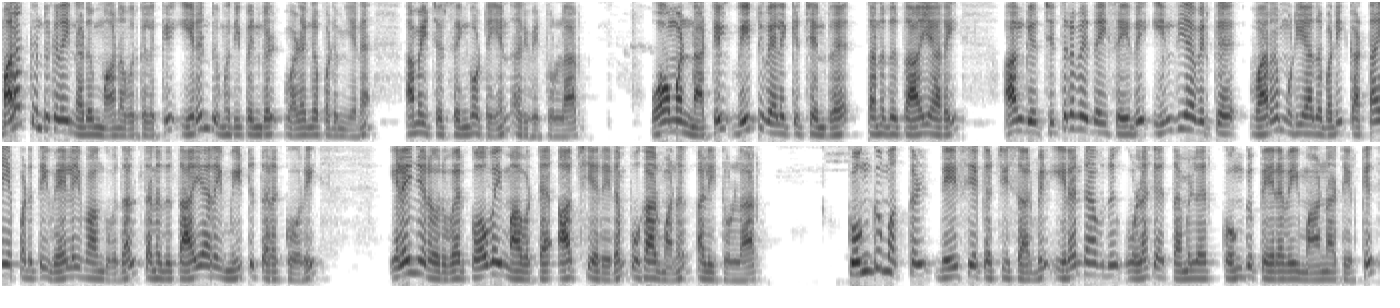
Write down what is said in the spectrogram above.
மரக்கன்றுகளை நடும் மாணவர்களுக்கு இரண்டு மதிப்பெண்கள் வழங்கப்படும் என அமைச்சர் செங்கோட்டையன் அறிவித்துள்ளார். ஓமன் நாட்டில் வீட்டு வேலைக்கு சென்ற தனது தாயாரை அங்கு சித்திரவதை செய்து இந்தியாவிற்கு வர முடியாதபடி கட்டாயப்படுத்தி வேலை வாங்குவதால் தனது தாயாரை மீட்டு தரக்கோரி இளைஞர் ஒருவர் கோவை மாவட்ட ஆட்சியரிடம் புகார் மனு அளித்துள்ளார். கொங்கு மக்கள் தேசிய கட்சி சார்பில் இரண்டாவது உலக தமிழர் கொங்கு பேரவை மாநாட்டிற்கு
